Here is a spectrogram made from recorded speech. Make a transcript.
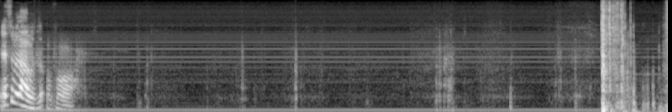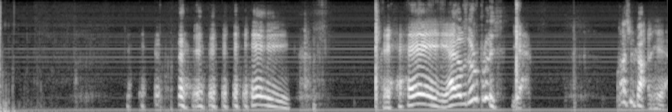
That's what I was looking for. hey, hey, hey, hey, I have another place. Yeah. What else we got in here?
